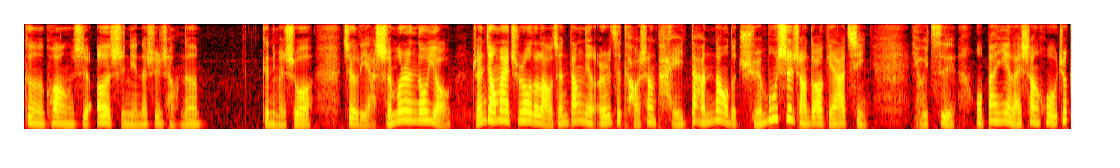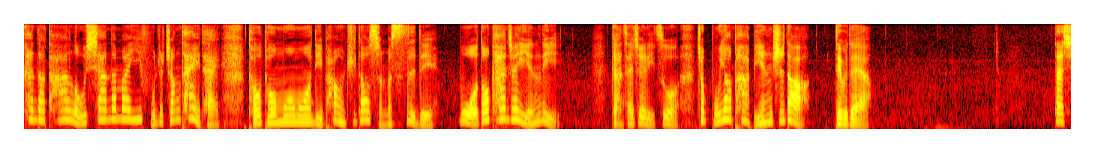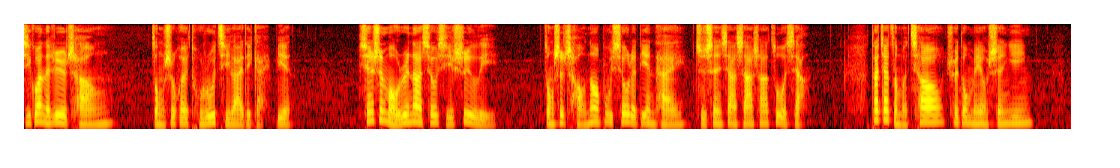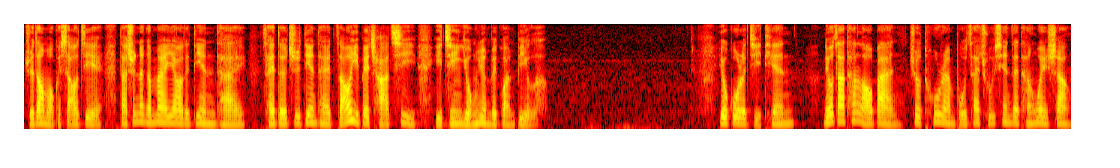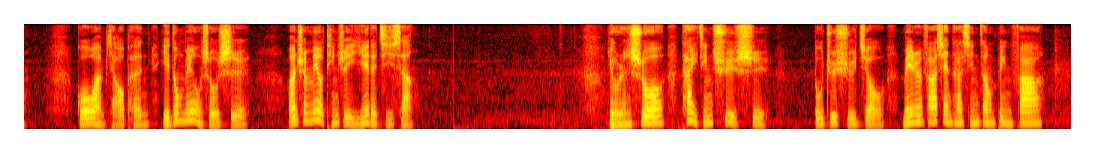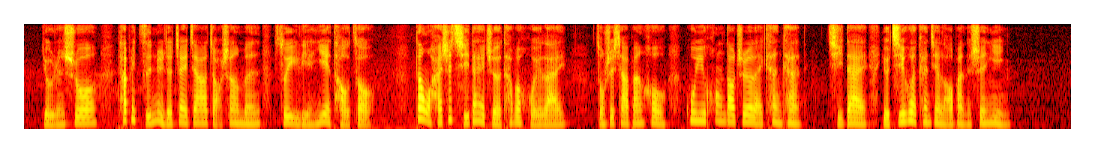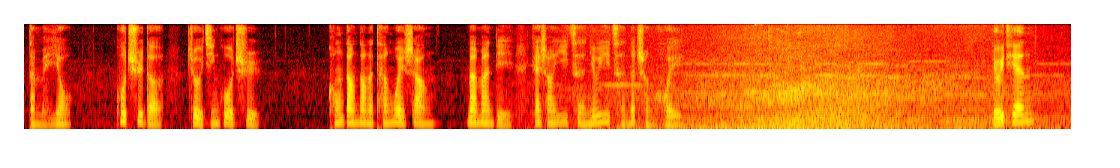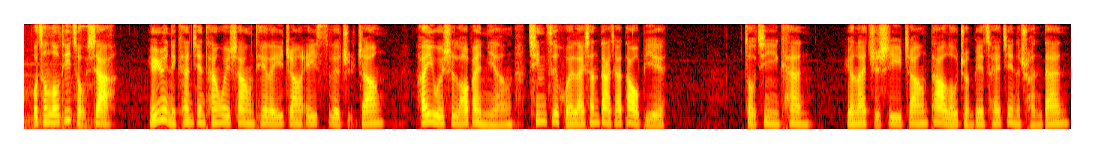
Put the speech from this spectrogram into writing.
更何况是二十年的市场呢？跟你们说，这里啊，什么人都有。转角卖猪肉的老陈，当年儿子考上台大，闹的全部市场都要给他请。有一次，我半夜来上货，就看到他楼下那卖衣服的张太太，偷偷摸摸的，怕我知道什么似的，我都看在眼里。敢在这里做，就不要怕别人知道，对不对啊？但习惯的日常总是会突如其来的改变。先是某日那休息室里，总是吵闹不休的电台只剩下沙沙作响，大家怎么敲却都没有声音。直到某个小姐打去那个卖药的电台，才得知电台早已被查气，已经永远被关闭了。又过了几天，牛杂摊老板就突然不再出现在摊位上，锅碗瓢盆也都没有收拾，完全没有停止营业的迹象。有人说他已经去世，独居许久，没人发现他心脏病发；有人说他被子女的债家找上门，所以连夜逃走。但我还是期待着他会回来，总是下班后故意晃到这儿来看看。期待有机会看见老板的身影，但没有。过去的就已经过去，空荡荡的摊位上，慢慢地盖上一层又一层的尘灰。有一天，我从楼梯走下，远远地看见摊位上贴了一张 A 四的纸张，还以为是老板娘亲自回来向大家道别。走近一看。原来只是一张大楼准备拆建的传单，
